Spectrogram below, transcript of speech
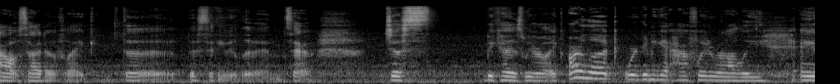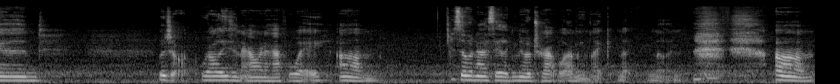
outside of like the the city we live in. So just because we were like, our luck, we're gonna get halfway to Raleigh and which Raleigh's an hour and a half away. Um, so when I say like no travel, I mean like none. um,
